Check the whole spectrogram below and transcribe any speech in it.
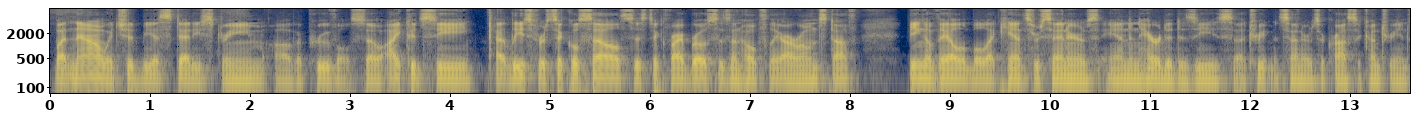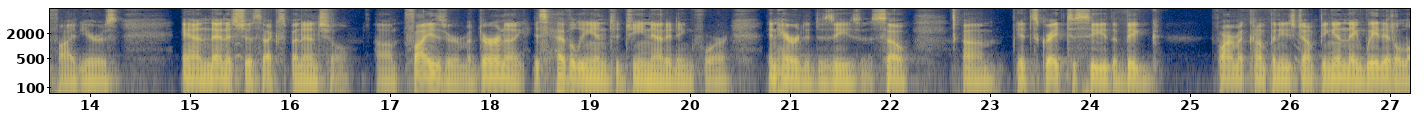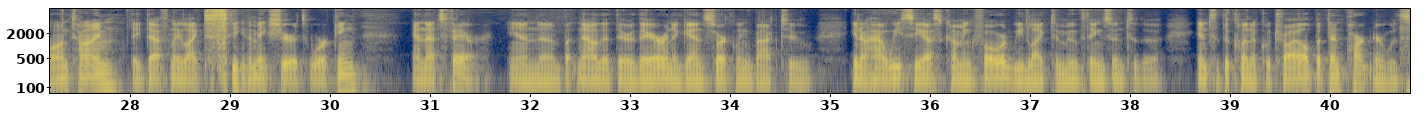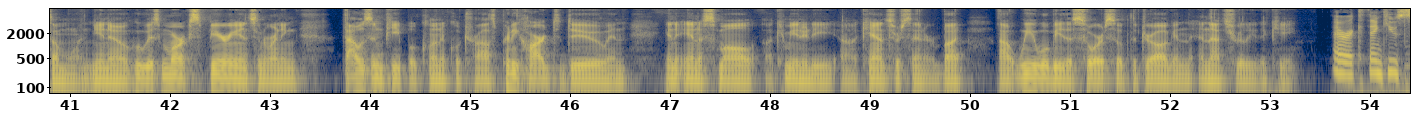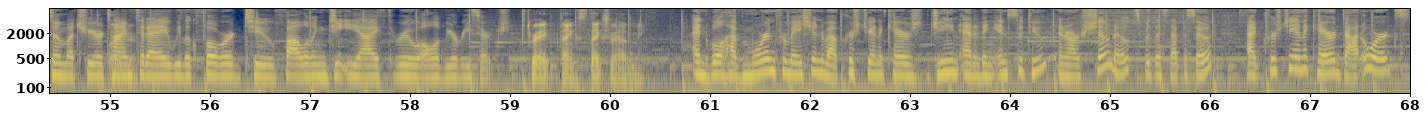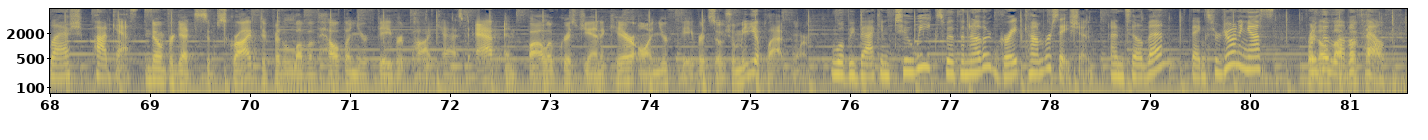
But now it should be a steady stream of approval. So I could see, at least for sickle cell, cystic fibrosis, and hopefully our own stuff, being available at cancer centers and inherited disease uh, treatment centers across the country in five years. And then it's just exponential. Um, Pfizer, Moderna is heavily into gene editing for inherited diseases. So um, it's great to see the big pharma companies jumping in. They waited a long time. They definitely like to see to make sure it's working, and that's fair. And uh, but now that they're there, and again circling back to you know how we see us coming forward, we'd like to move things into the into the clinical trial, but then partner with someone you know who is more experienced in running thousand people clinical trials. Pretty hard to do, and in, in a small uh, community uh, cancer center. But uh, we will be the source of the drug, and, and that's really the key. Eric, thank you so much for your time Pleasure. today. We look forward to following GEI through all of your research. Great. Thanks. Thanks for having me. And we'll have more information about ChristianaCare's Gene Editing Institute in our show notes for this episode at christianacare.org slash podcast. And don't forget to subscribe to For the Love of Health on your favorite podcast app and follow ChristianaCare on your favorite social media platform. We'll be back in two weeks with another great conversation. Until then, thanks for joining us For, for the, the, Love, love of, health. health.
